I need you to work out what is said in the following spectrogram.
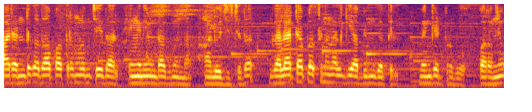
ആ രണ്ട് കഥാപാത്രങ്ങളും ചെയ്താൽ എങ്ങനെയുണ്ടാകുമെന്ന് ആലോചിച്ചത്. ഗലാറ്റ പ്ലസിന് നൽകിയ അഭിമുഖത്തിൽ വെങ്കട് പ്രഭു പറഞ്ഞു.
